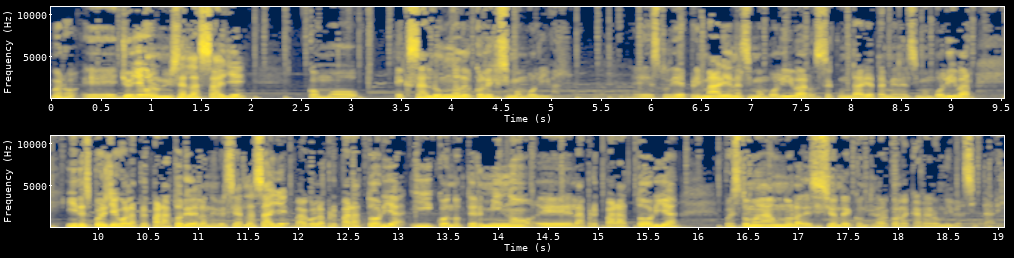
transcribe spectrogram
Bueno, yo llego a la Universidad La Salle como exalumno del Colegio Simón Bolívar. Eh, estudié primaria en el Simón Bolívar, secundaria también en el Simón Bolívar y después llego a la preparatoria de la Universidad La Salle, hago la preparatoria y cuando termino eh, la preparatoria pues toma uno la decisión de continuar con la carrera universitaria.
